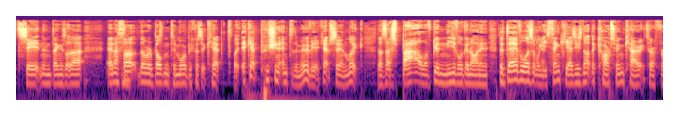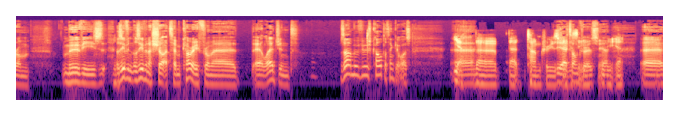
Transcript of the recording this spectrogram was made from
Satan and things like that. And I thought they were building to more because it kept like it kept pushing it into the movie. It kept saying, "Look, there's this battle of good and evil going on, and the devil isn't what you think he is. He's not the cartoon character from movies." There's even there's even a shot of Tim Curry from uh, uh, Legend. Was that a movie it was called? I think it was. Yeah, Uh, the that Tom Cruise. yeah, Tom Cruise, yeah. yeah. Uh,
